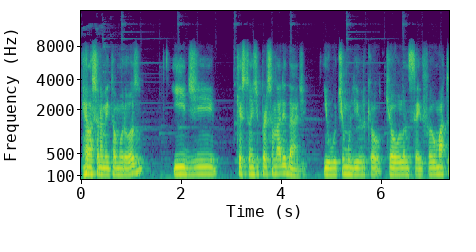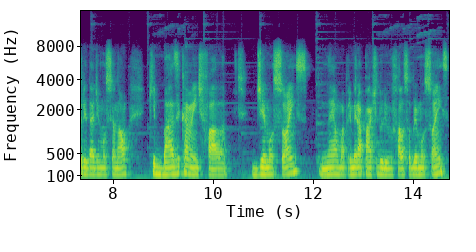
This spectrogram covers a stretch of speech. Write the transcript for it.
relacionamento amoroso e de questões de personalidade. E o último livro que eu, que eu lancei foi o Maturidade Emocional, que basicamente fala de emoções. Né? Uma primeira parte do livro fala sobre emoções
